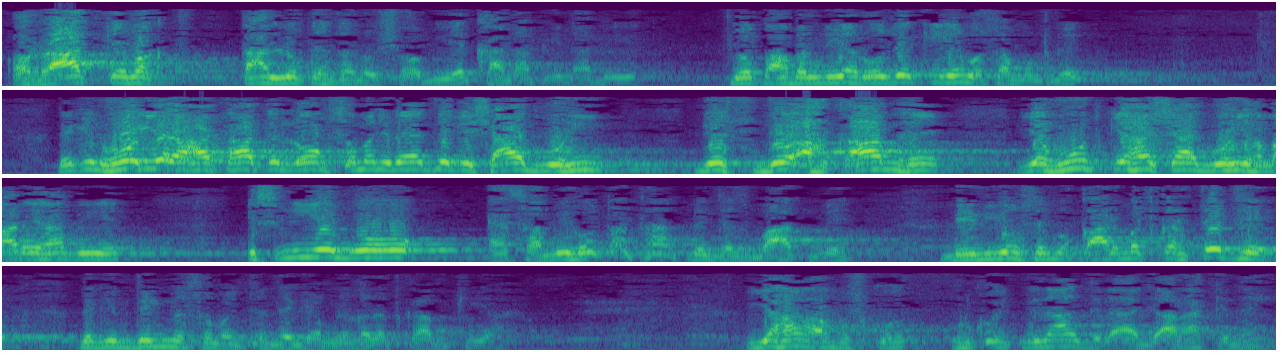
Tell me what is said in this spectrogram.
اور رات کے وقت تعلق زن و شو بھی ہے، کھانا پینا بھی ہے۔ جو پابندیاں روزے کی ہیں، وہ سب اٹھ گئی لیکن ہو یہ رہا تھا کہ لوگ سمجھ رہے تھے کہ شاید وہی جو جو احکام ہیں، یہود کے ہاں شاید وہی ہمارے ہاں بھی ہے اس لیے وہ ایسا بھی ہوتا تھا اپنے جذبات میں، بیویوں سے مقاربت کرتے تھے، لیکن دل میں سمجھتے تھے کہ ہم نے غلط کام کیا ہے۔ یہاں اب اس کو، ان کو اطمینان دلایا جا رہا کہ نہیں۔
